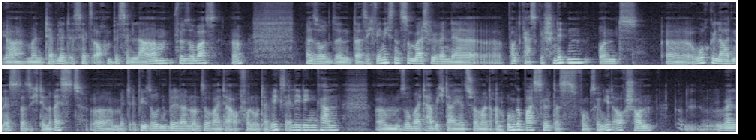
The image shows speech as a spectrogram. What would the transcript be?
ja, mein Tablet ist jetzt auch ein bisschen lahm für sowas. Ne? Also, dass ich wenigstens zum Beispiel, wenn der äh, Podcast geschnitten und äh, hochgeladen ist, dass ich den Rest äh, mit Episodenbildern und so weiter auch von unterwegs erledigen kann. Ähm, soweit habe ich da jetzt schon mal dran rumgebastelt. Das funktioniert auch schon. Über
